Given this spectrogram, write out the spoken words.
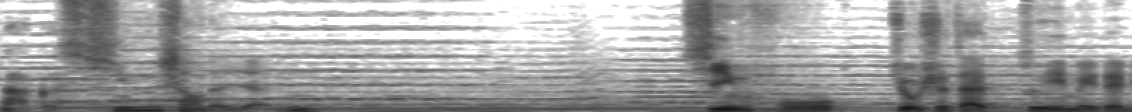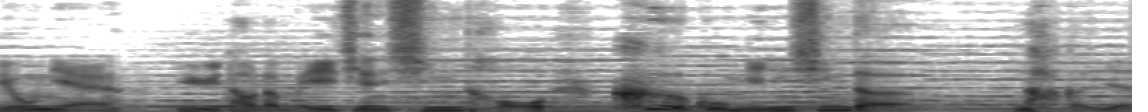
那个心上的人。幸福就是在最美的流年遇到了眉间心头、刻骨铭心的那个人。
